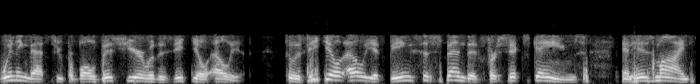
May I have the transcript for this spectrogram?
winning that Super Bowl this year with Ezekiel Elliott. So Ezekiel Elliott being suspended for six games, in his mind,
